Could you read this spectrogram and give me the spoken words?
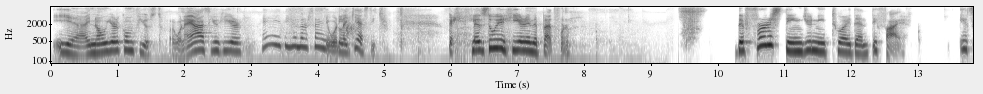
Yeah, I know you're confused, but when I ask you here, hey, do you understand? You were like, yes, teacher. Okay, let's do it here in the platform. The first thing you need to identify is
